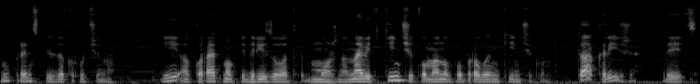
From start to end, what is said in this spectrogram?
Ну, в принципі, закручено. І акуратно підрізувати можна. Навіть кінчиком, а ну попробуємо кінчиком. Так, ріже. Дивіться.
